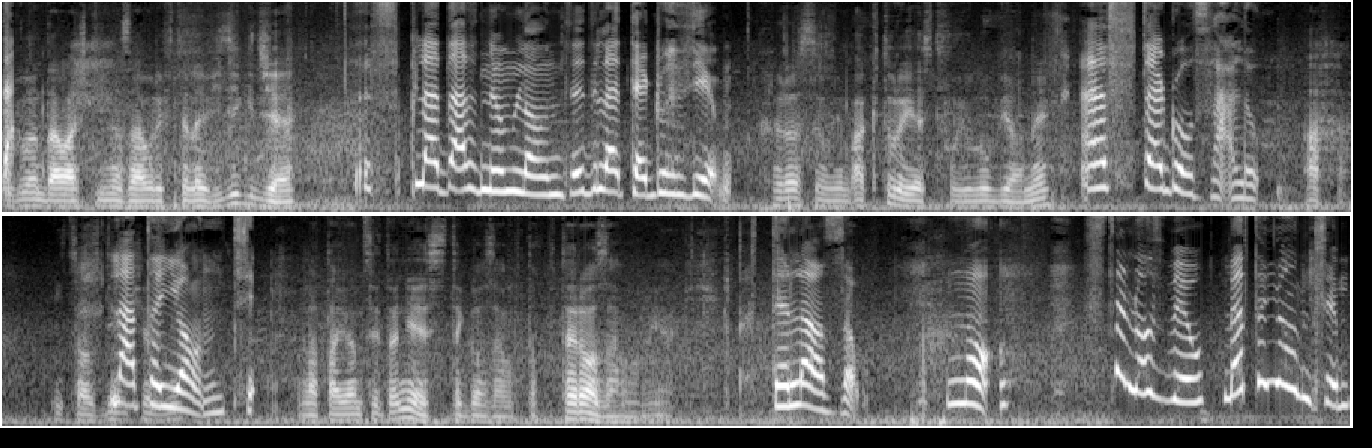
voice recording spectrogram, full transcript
Oglądałaś dinozaury w telewizji? Gdzie? Z pladarnym lądy, dlatego wiem. Rozumiem. A który jest twój ulubiony? E, stegozaur. Aha. I co? Zdjęcie? Latający. Latający to nie jest stegozaur, to pterozaur jakiś. Ptelozaur. No, Stelos był latającym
